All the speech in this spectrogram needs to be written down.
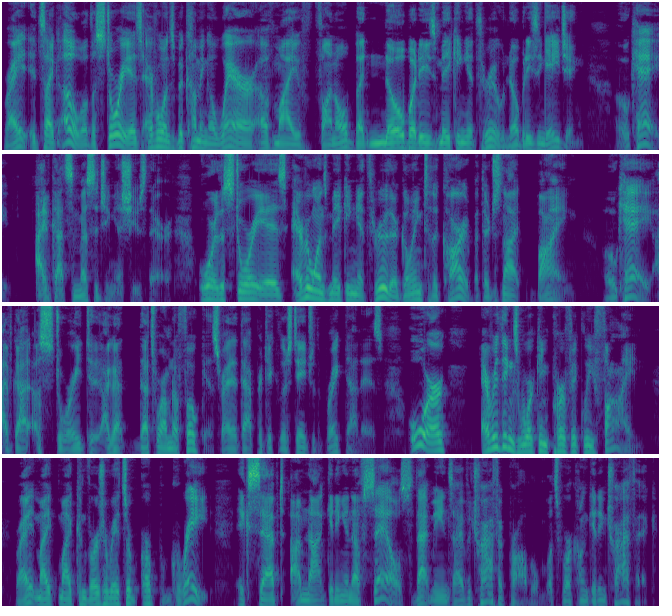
right? It's like, oh, well, the story is everyone's becoming aware of my funnel, but nobody's making it through. Nobody's engaging. Okay. I've got some messaging issues there. Or the story is everyone's making it through. They're going to the cart, but they're just not buying. Okay. I've got a story to, I got, that's where I'm going to focus, right? At that particular stage where the breakdown is. Or everything's working perfectly fine right? My, my conversion rates are, are, great, except I'm not getting enough sales. So that means I have a traffic problem. Let's work on getting traffic.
